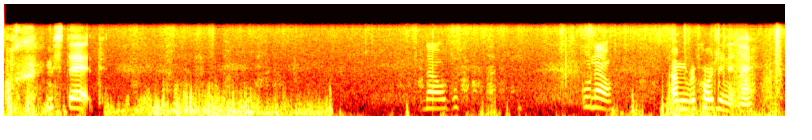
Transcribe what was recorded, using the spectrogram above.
Oh, missed it. Now go now. I'm recording it now.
